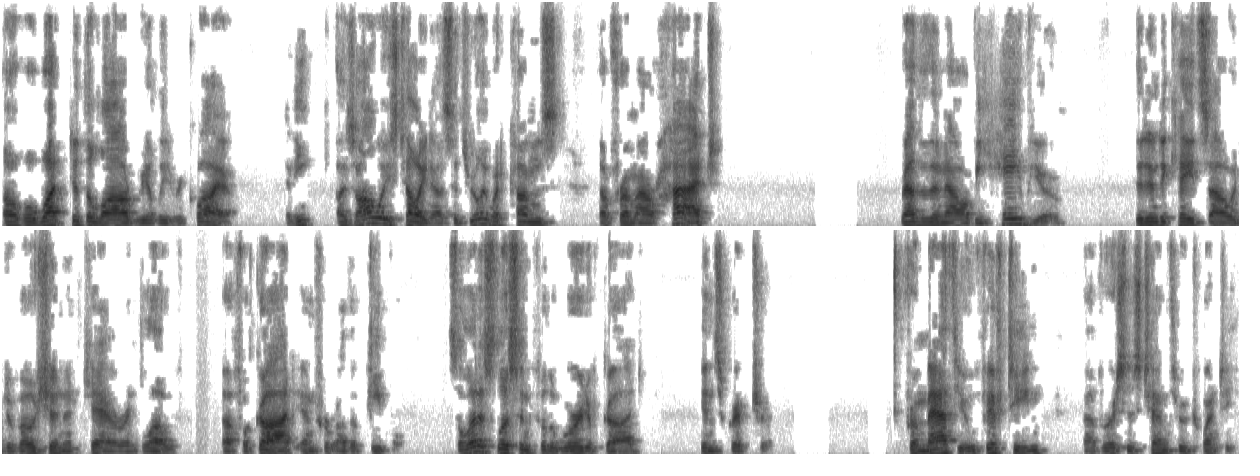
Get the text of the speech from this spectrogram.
over what did the law really require? And he is always telling us it's really what comes from our heart rather than our behavior that indicates our devotion and care and love uh, for God and for other people. So let us listen for the word of God in Scripture. From Matthew 15, uh, verses 10 through 20.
